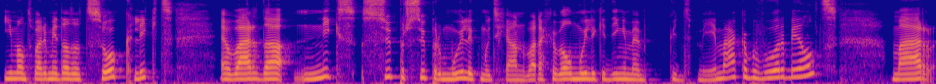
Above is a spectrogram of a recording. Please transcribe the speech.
Iemand waarmee dat het zo klikt en waar dat niks super, super moeilijk moet gaan. Waar dat je wel moeilijke dingen mee kunt meemaken, bijvoorbeeld. Maar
